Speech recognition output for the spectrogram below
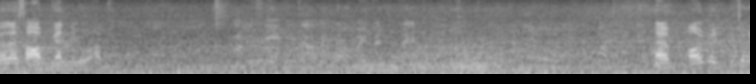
ก็จะซ้อมกันอยู่ครับ ความพิเศษที่จะเอาไปมอบให้แฟน เอออ๋อเป็นช่วง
